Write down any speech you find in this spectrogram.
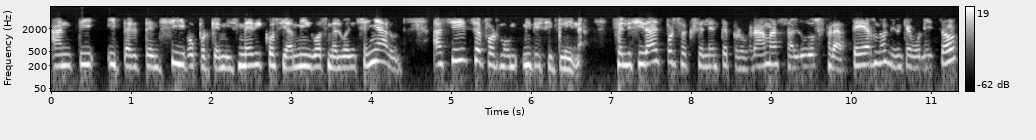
antihipertensivo porque mis médicos y amigos me lo enseñaron. Así se formó mi disciplina. Felicidades por su excelente programa, saludos fraternos, miren qué bonito,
